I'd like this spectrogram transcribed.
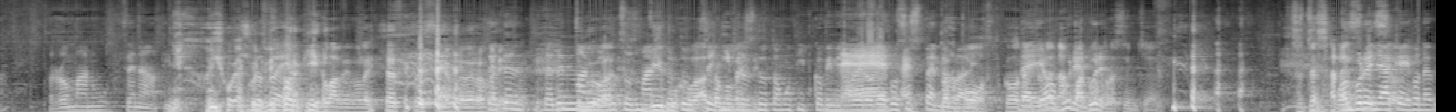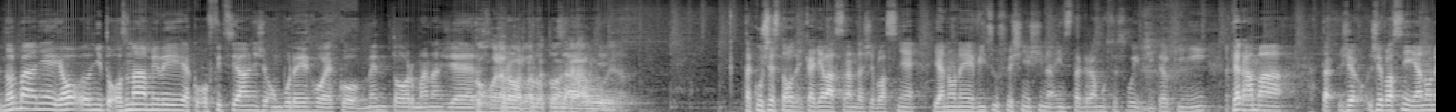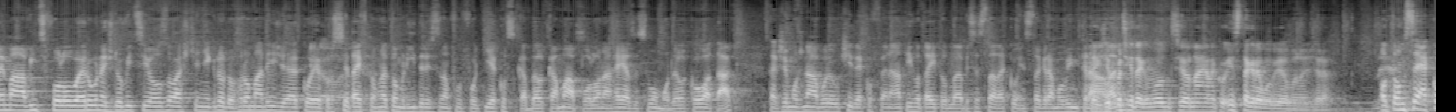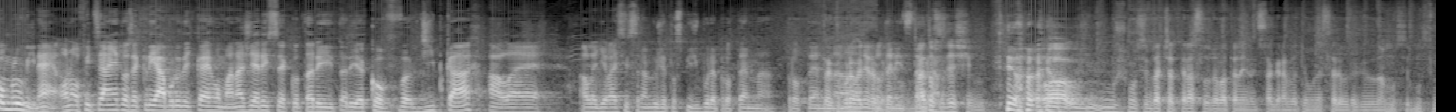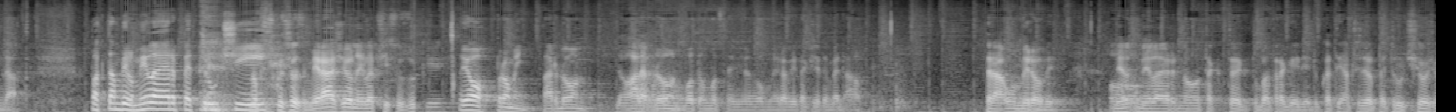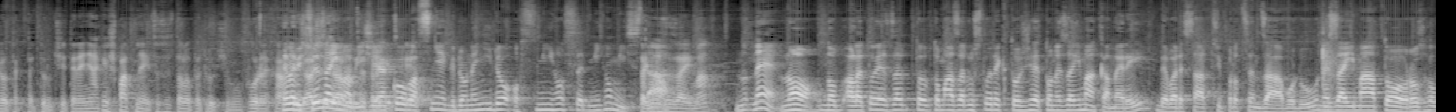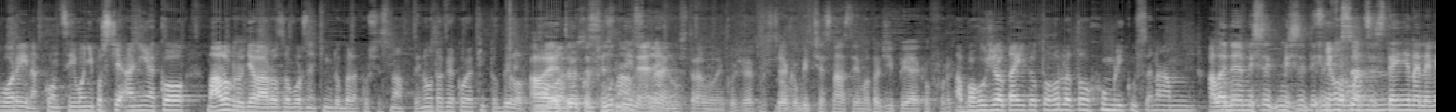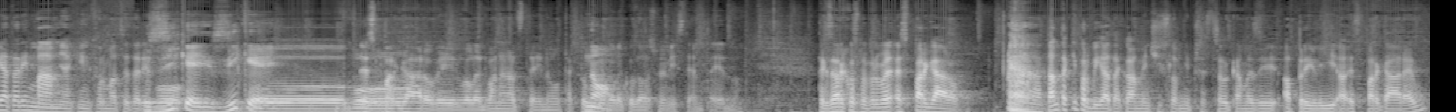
Romanu Fenati. Jo, jako to dvě je? horký hlavy, vole, se takhle si jdou To je ten, to je ten To Magor, co zmáčkl tu přední brzdu tomu týpkovi Ne, minulý rok jako to je suspendovali. blbost, koho Ne, jo, bude, napadlo, bude. prosím tě. Co to je za On bude nějaký, ne, normálně, jo, oni to oznámili jako oficiálně, že on bude jeho jako mentor, manažer Koho pro, pro to taková závodě. královina? Tak už se z toho teďka dělá sranda, že vlastně Janone je víc úspěšnější na Instagramu se svojí přítelkyní, která má, ta, že, že vlastně Janone má víc followerů než Dovizioso a ještě někdo dohromady, že jako je prostě tady v tomhle lídr, že se tam fotí jako s kabelkama a polonahej a se svou modelkou a tak. Takže možná bude učit jako Fenátyho tady tohle, aby se stal jako Instagramovým králem. Takže počkej, tak on si ho najal jako Instagramového manažera. O tom se jako mluví, ne, on oficiálně to řekl, já budu teďka jeho manažeris, jako tady, tady jako v jeepkách, ale, ale dělají si srandu, že to spíš bude pro ten, pro ten, Tak to bude hodně pro dobrý. ten no. Na Instagram. to se těším. o, už musím začat teda sledovat ten Instagram, zatím ho nesleduju, takže to tam musím, musím dát. Pak tam byl Miller, No, Petrucci, přeskočil z Mirage, jo, nejlepší Suzuki. jo, promiň, pardon. No ale o tom, o tom moc nevíme o Mirovi, takže jdeme dál. Teda o Mirovi. Mil- Miller, no, tak to, to byla tragédie. Ducati a přišel Petruccio, že jo, tak Petrucci, ten je nějaký špatný. Co se stalo Petruccimu? Furt nechápu. Hele, víš, co je závod, že jako vlastně kdo není do 8. 7. místa, Tak nás zajímá? No, ne, no, no, ale to, je, to, to má za důsledek to, že to nezajímá kamery, 93% závodu, nezajímá to rozhovory na konci, oni prostě ani jako, málo kdo dělá rozhovor s někým, kdo byl jako 16. No tak jako jaký to bylo. Ale no, je to jako jsem smutný, ne, 16., na no. jednu stranu, jakože, prostě jako být 16. MotoGP je jako furt. A bohužel tady do tohohle toho chumlíku se nám... Ale ne, my si, my si ty informace jsem- stejně nevím, já tady mám nějaké informace tady Říkej, říkej. o, O- o Espargarovi, vole, 12. no, tak to No. bude daleko za 8. místem, to je jedno. Tak Zarko jsme probrali Espargaro. Tam taky probíhá taková menší slovní přestřelka mezi Aprilí a Espargarem.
